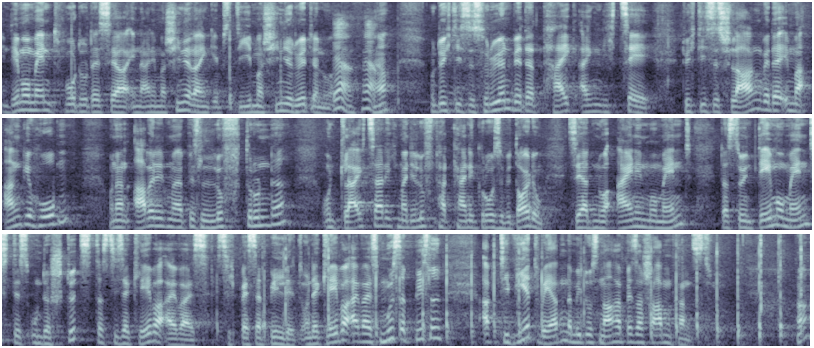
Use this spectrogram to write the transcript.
in dem Moment, wo du das ja in eine Maschine reingibst, die Maschine rührt ja nur. Ja, ja. ja? Und durch dieses Rühren wird der Teig eigentlich zäh. Durch dieses Schlagen wird er immer angehoben und dann arbeitet man ein bisschen Luft drunter und gleichzeitig, ich meine, die Luft hat keine große Bedeutung. Sie hat nur einen Moment, dass du in dem Moment das unterstützt, dass dieser Klebereiweiß sich besser bildet. Und der Klebereiweiß muss ein bisschen aktiviert werden, damit du es nachher besser schaben kannst. Ja?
